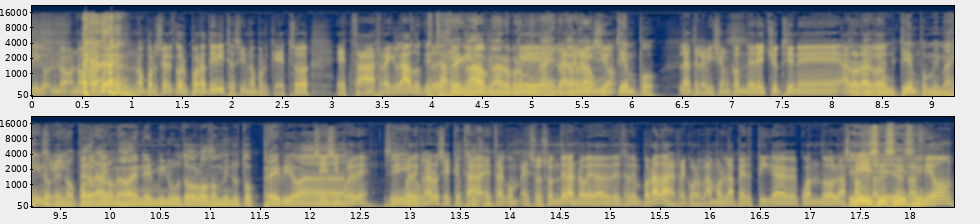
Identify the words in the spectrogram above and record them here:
digo, no, no, por ser, no por ser corporativista, sino porque esto está arreglado. está decir arreglado, claro, pero me imagino que habrá un tiempo la televisión con derechos tiene a lo largo de un tiempo, me imagino, que no pero podrá que- a lo mejor en el minuto o los dos minutos previos a. Sí, sí puede. Sí, Sí, puede, ¿no? claro. Si es que está, Entonces- está com- esos son de las novedades de esta temporada. Recordamos la pértiga cuando las Sí, pausas sí, de sí, sí. hidratación,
